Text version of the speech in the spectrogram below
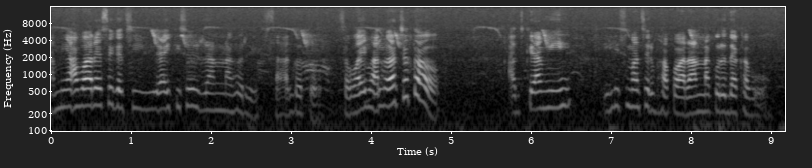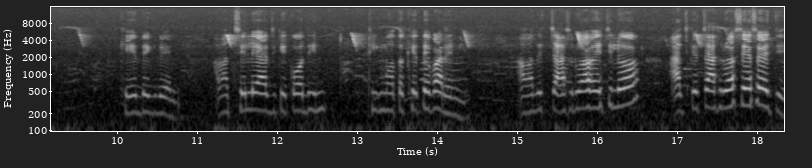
আমি আবার এসে গেছি রাই কিশোর রান্নাঘরে। স্বাগত। সবাই ভালো আছে তো? আজকে আমি ইলিশ মাছের ভাপা রান্না করে দেখাবো। খেয়ে দেখবেন, আমার ছেলে আজকে কদিন ঠিক মতো খেতে পারেনি। আমাদের চাষ রোয়া হয়েছিল, আজকে চাষ রোয়া শেষ হয়েছে।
